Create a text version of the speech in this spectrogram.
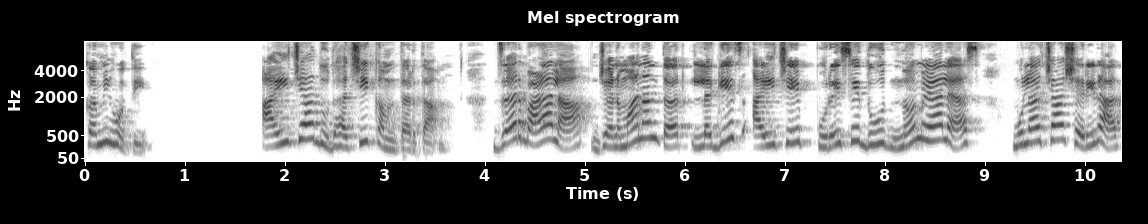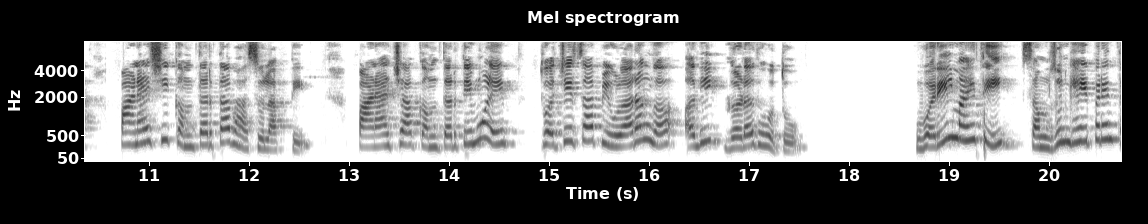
कमी होते. आईच्या दुधाची कमतरता. जर बाळाला जन्मानंतर लगेच आईचे पुरेसे दूध न मिळाल्यास मुलाच्या शरीरात पाण्याची कमतरता भासू लागते. पाण्याच्या कमतरतेमुळे त्वचेचा पिवळा रंग अधिक गडद होतो. वरील माहिती समजून घेईपर्यंत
